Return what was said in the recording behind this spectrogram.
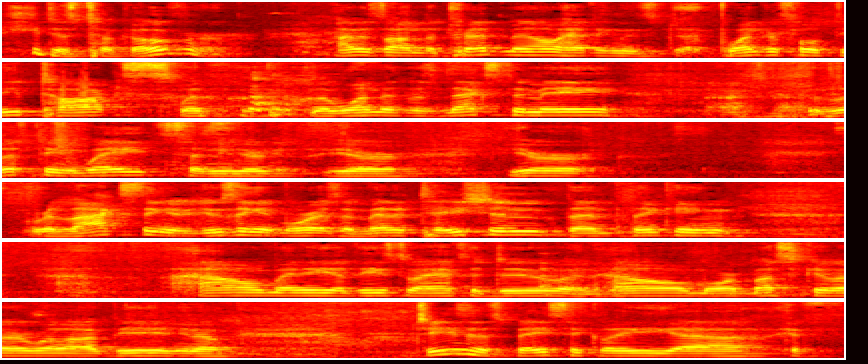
he just took over. I was on the treadmill having these wonderful deep talks with the one that was next to me, lifting weights, and you're you're you're relaxing. You're using it more as a meditation than thinking, how many of these do I have to do, and how more muscular will I be? You know, Jesus basically, uh, if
